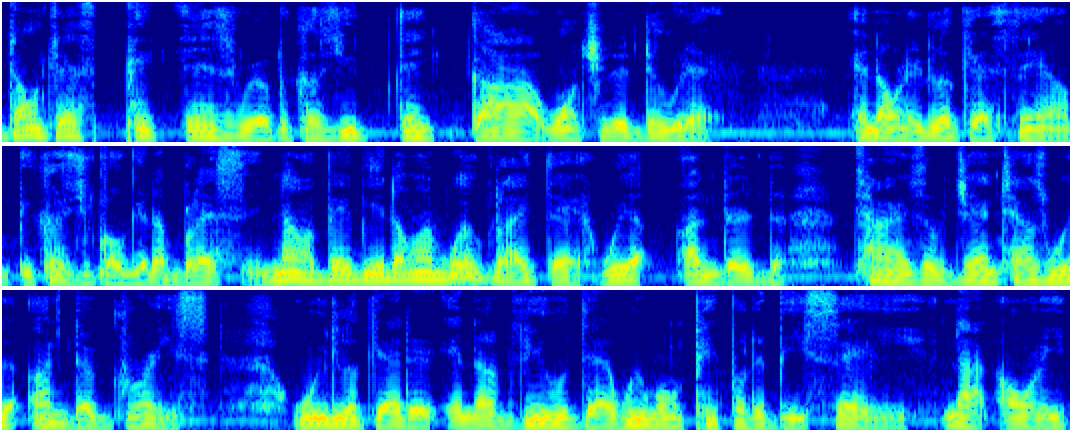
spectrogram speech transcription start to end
Don't just pick Israel because you think God wants you to do that and only look at them because you're going to get a blessing. No, baby, it don't work like that. We're under the times of Gentiles. We're under grace. We look at it in a view that we want people to be saved, not only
